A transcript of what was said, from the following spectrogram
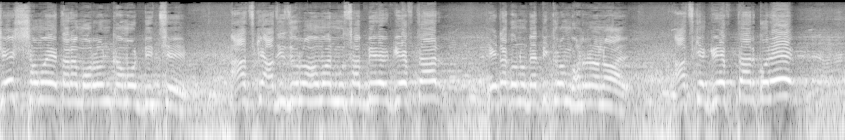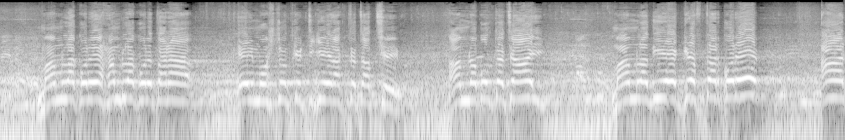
শেষ সময়ে তারা মরণ কামড় দিচ্ছে। আজকে আজিজুর রহমান মুসাব্বিরের গ্রেফতার, এটা কোনো ব্যতিক্রম ঘটনা নয়। আজকে গ্রেফতার করে মামলা করে, হামলা করে তারা এই মসনদকে টিকিয়ে রাখতে চাচ্ছে। আমরা বলতে চাই, মামলা দিয়ে গ্রেফতার করে আর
